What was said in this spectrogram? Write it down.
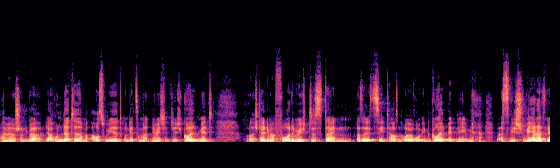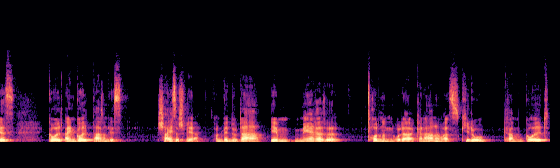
haben wir schon über Jahrhunderte ausprobiert und jetzt wir nämlich natürlich Gold mit. Aber stell dir mal vor, du möchtest dein, also jetzt 10.000 Euro in Gold mitnehmen. Weißt du, wie schwer das ist? Gold, ein Goldbarren ist scheiße schwer. Und wenn du da eben mehrere Tonnen oder keine Ahnung was, Kilogramm Gold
